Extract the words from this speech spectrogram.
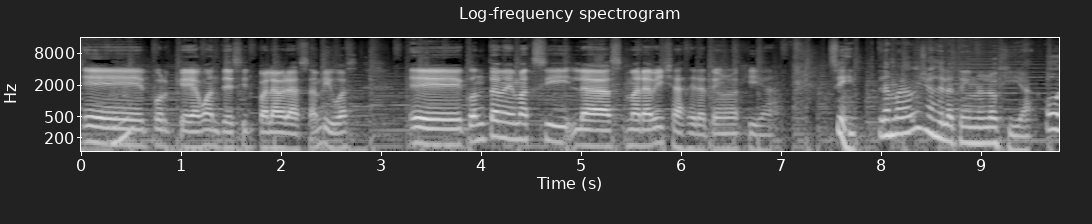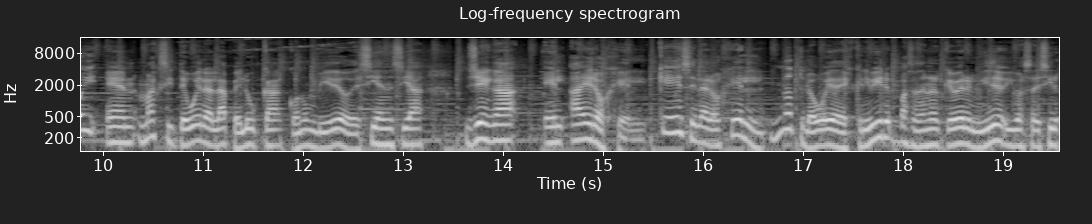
Eh, porque aguante decir palabras ambiguas. Eh, contame, Maxi, las maravillas de la tecnología. Sí, las maravillas de la tecnología. Hoy en Maxi te vuela la peluca con un video de ciencia llega el aerogel. ¿Qué es el aerogel? No te lo voy a describir, vas a tener que ver el video y vas a decir,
